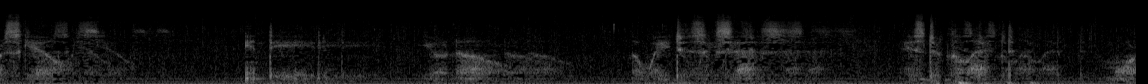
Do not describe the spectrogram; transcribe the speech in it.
your skills. Indeed, you know the way to success is to collect more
